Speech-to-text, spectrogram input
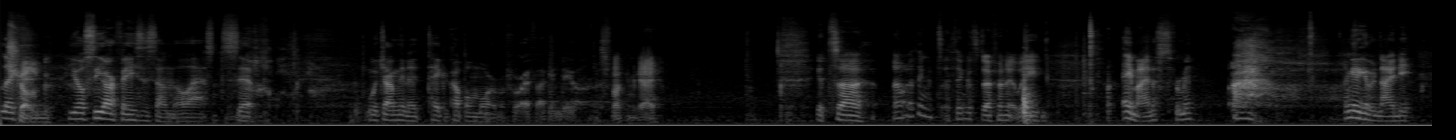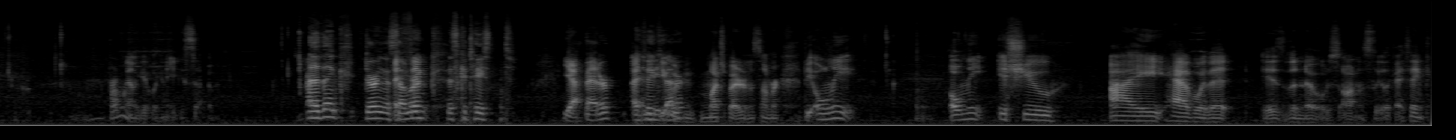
Like, chug. You'll see our faces on the last sip, which I'm gonna take a couple more before I fucking do. This fucking guy. It's uh no, I think it's I think it's definitely. A minus for me. I'm gonna give it 90. Probably gonna give like an eighty-seven. I think during the I summer think- this could taste Yeah, better. I and think be it better. would be much better in the summer. The only only issue I have with it is the nose, honestly. Like I think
